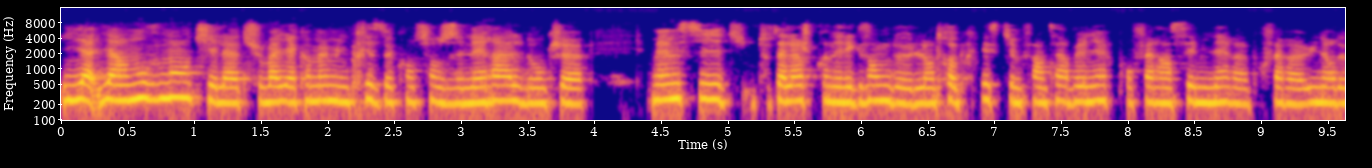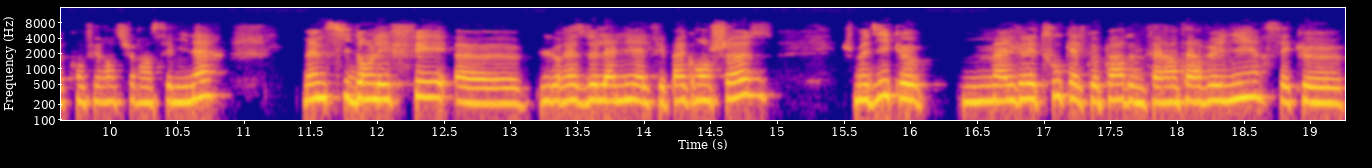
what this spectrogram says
y a, y a un mouvement qui est là, tu vois, il y a quand même une prise de conscience générale. Donc, euh, même si tout à l'heure, je prenais l'exemple de l'entreprise qui me fait intervenir pour faire un séminaire, euh, pour faire euh, une heure de conférence sur un séminaire, même si dans les faits, euh, le reste de l'année, elle fait pas grand-chose, je me dis que malgré tout, quelque part, de me faire intervenir, c'est que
